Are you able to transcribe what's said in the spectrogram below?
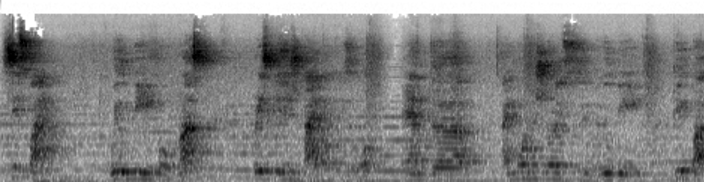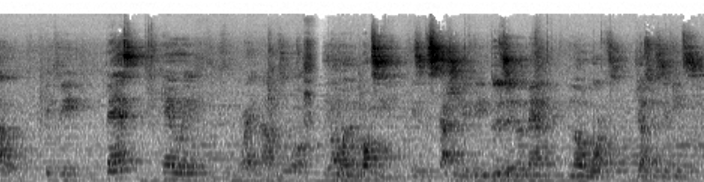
This fight will be for most prestigious title in the world. And uh, I'm more than sure it will be big battle between best heavyweight right now in the world. You know what in boxing is a discussion between two gentlemen, no words, just with the kids.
